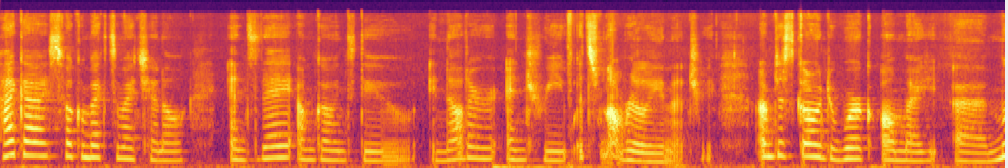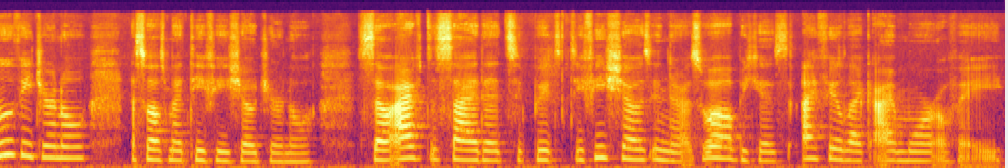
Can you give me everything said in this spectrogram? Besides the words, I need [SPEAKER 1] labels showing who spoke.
[SPEAKER 1] Hi guys, welcome back to my channel and today I'm going to do another entry, it's not really an entry, I'm just going to work on my uh, movie journal as well as my TV show journal. So I've decided to put TV shows in there as well because I feel like I'm more of a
